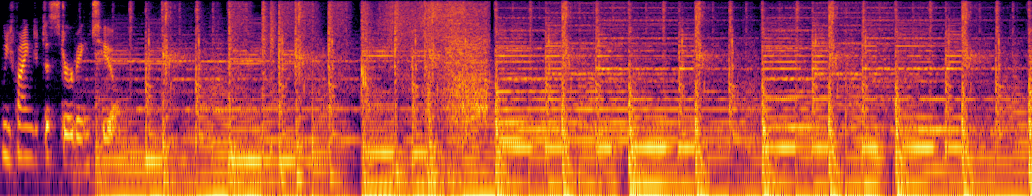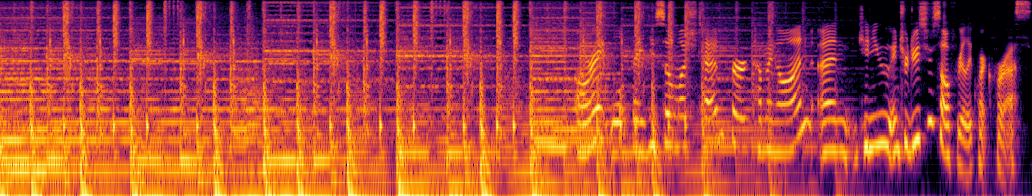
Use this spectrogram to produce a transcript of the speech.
we find it disturbing too. You so much, Ted, for coming on. And can you introduce yourself really quick for us?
